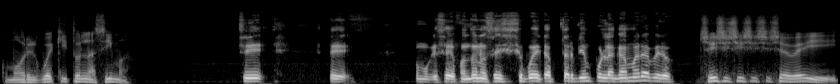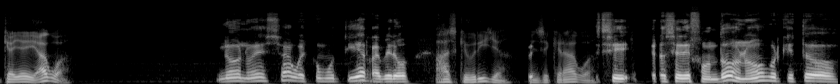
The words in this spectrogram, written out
como a abrir huequito en la cima. Sí, sí, como que se desfondó, no sé si se puede captar bien por la cámara, pero Sí, sí, sí, sí, sí se ve y, y que hay ahí agua. No, no es agua, es como tierra, pero Ah, es que brilla. Pensé que era agua. sí, pero se desfondó, ¿no? Porque esto,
